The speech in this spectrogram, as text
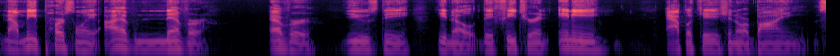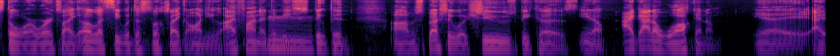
now, me personally, I have never, ever used the, you know, the feature in any application or buying store where it's like, oh, let's see what this looks like on you. I find that to be Mm. stupid, um, especially with shoes because you know I gotta walk in them. Yeah, I,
